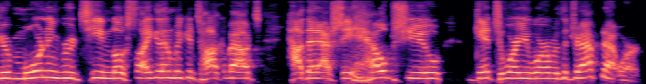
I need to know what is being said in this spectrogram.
your morning routine looks like. And then we can talk about how that actually helps you get to where you were with the draft network.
